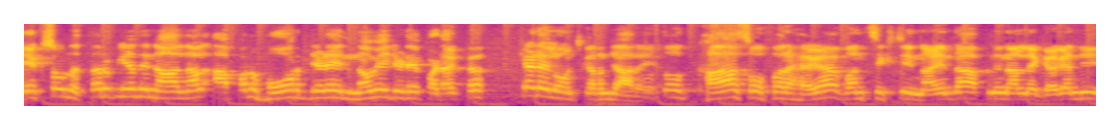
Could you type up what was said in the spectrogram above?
169 ਰੁਪਈਆਂ ਦੇ ਨਾਲ ਨਾਲ ਆਪਾਂ ਨੂੰ ਹੋਰ ਜਿਹੜੇ ਨਵੇਂ ਜਿਹੜੇ ਪ੍ਰੋਡਕਟ ਕਿਹੜੇ ਲਾਂਚ ਕਰਨ ਜਾ ਰਹੇ ਆ? ਤੋਂ ਖਾਸ ਆਫਰ ਹੈਗਾ 169 ਦਾ, ਆਪਣੇ ਨਾਲ ਨੇ ਗਗਨ ਜੀ।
